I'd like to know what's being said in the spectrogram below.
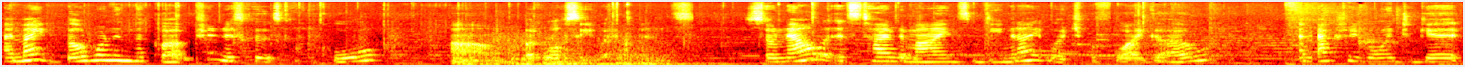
I might build one in the corruption just because it's kind of cool, um, but we'll see what happens. So now it's time to mine some demonite, which before I go, I'm actually going to get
